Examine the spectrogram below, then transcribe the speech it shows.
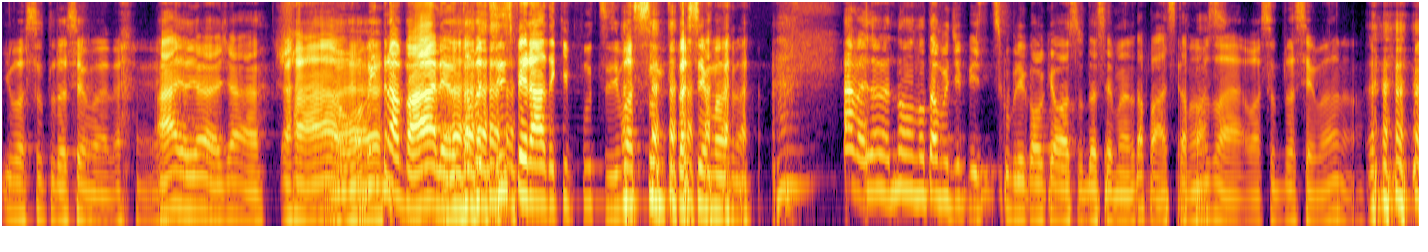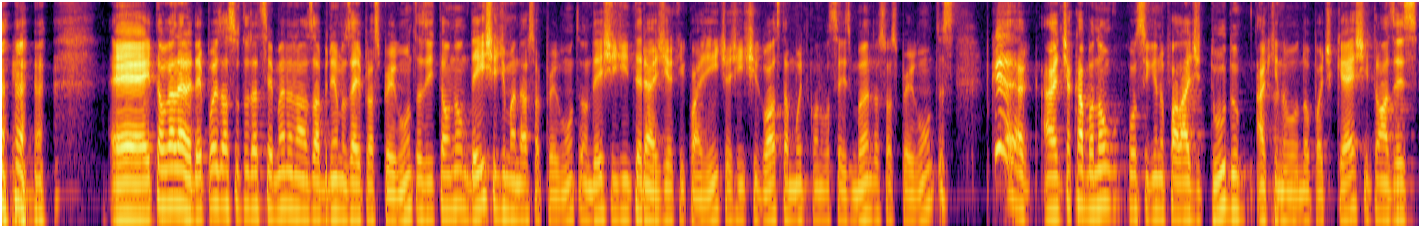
E o assunto da semana? Ah, eu já. já... Ah, o homem trabalha. Eu tava desesperado aqui, putz, e o assunto da semana? Ah, mas não, não tá muito difícil descobrir qual que é o assunto da semana. Tá fácil, então tá vamos fácil. Vamos lá, o assunto da semana. É, então, galera, depois do assunto da semana, nós abrimos aí para as perguntas. Então, não deixe de mandar sua pergunta, não deixe de interagir aqui com a gente. A gente gosta muito quando vocês mandam suas perguntas, porque a gente acaba não conseguindo falar de tudo aqui no, no podcast. Então, às vezes,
